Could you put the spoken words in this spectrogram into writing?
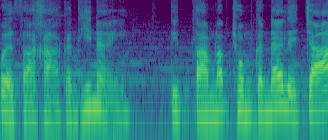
เปิดสาขากันที่ไหน ติดตามรับชมกันได้เลยจ้า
